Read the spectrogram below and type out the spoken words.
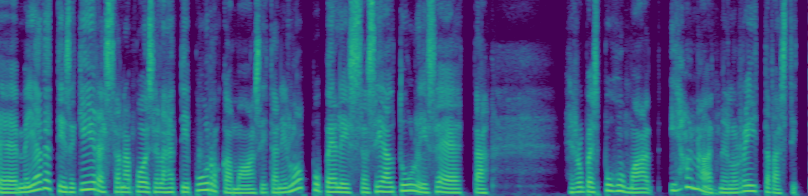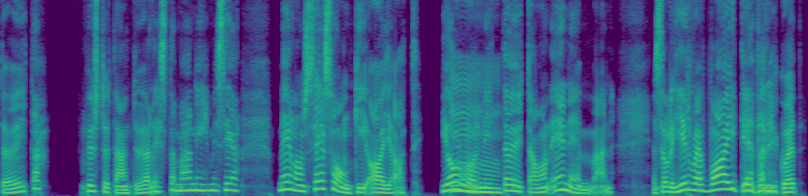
e, me jätettiin se kiiresana pois ja lähdettiin purkamaan sitä, niin loppupelissä siellä tuli se, että he rupesivat puhumaan, että ihanaa, että meillä on riittävästi töitä, pystytään työllistämään ihmisiä. Meillä on sesonkiajat, jolloin mm. niitä töitä on enemmän. Ja se oli hirveän vaikeaa, niin kuin, että,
